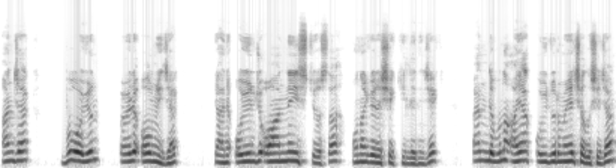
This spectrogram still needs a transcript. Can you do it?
Ancak bu oyun öyle olmayacak. Yani oyuncu o an ne istiyorsa ona göre şekillenecek. Ben de buna ayak uydurmaya çalışacağım.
